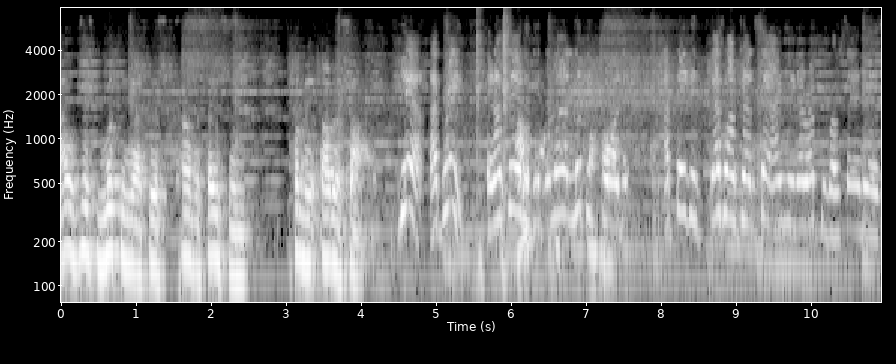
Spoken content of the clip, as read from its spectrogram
I was just looking at this conversation from the other side. Yeah, I agree. And I'm saying that they're not looking for it. I think it, that's what I'm trying to say. I didn't mean to interrupt you, I'm saying is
